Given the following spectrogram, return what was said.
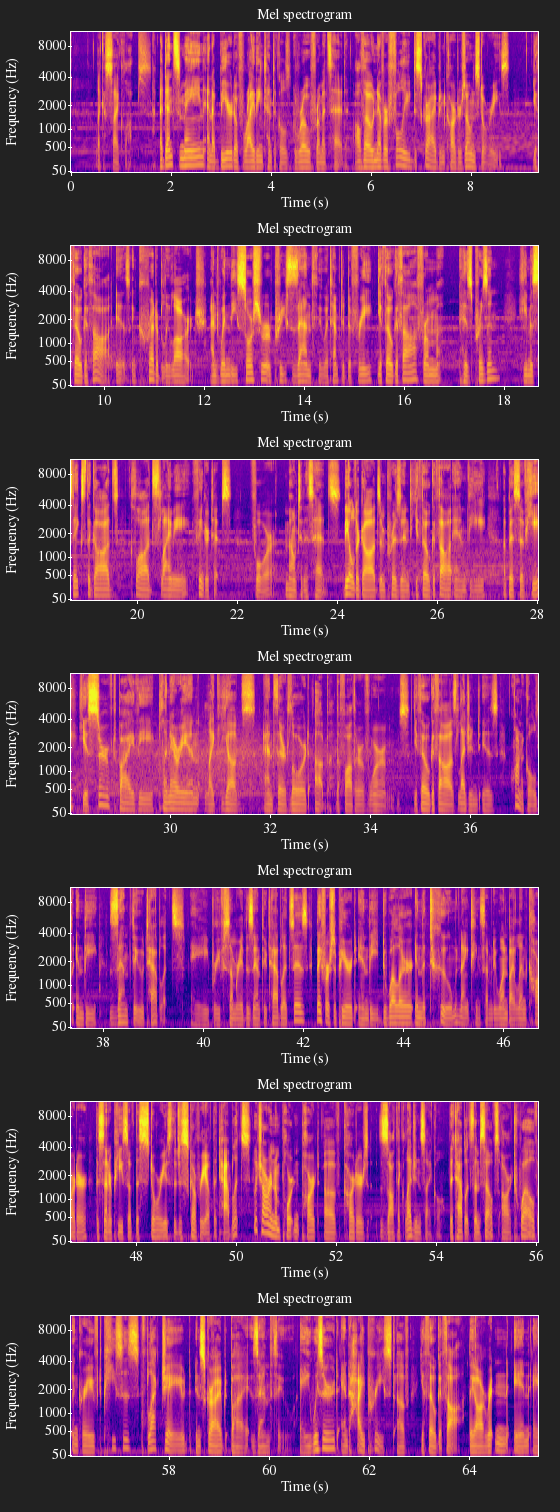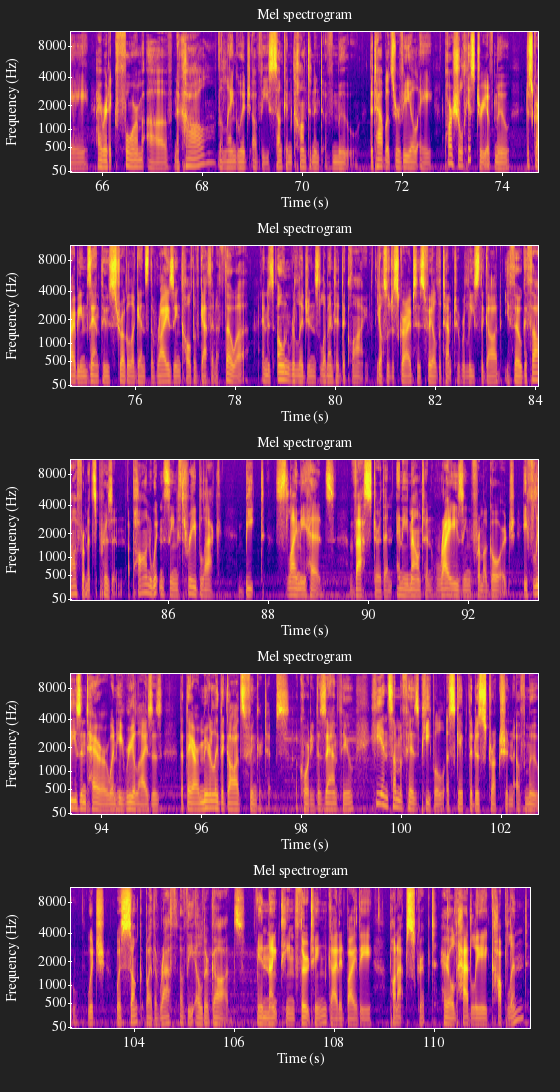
like a cyclops. A dense mane and a beard of writhing tentacles grow from its head, although never fully described in Carter's own stories. Ythogtha is incredibly large, and when the sorcerer priest Zanthu attempted to free Ythogtha from his prison, he mistakes the god's clawed, slimy fingertips for mountainous heads. The older gods imprisoned Ythogtha in the abyss of He. He is served by the Planarian like Yugs and their lord Ub, the father of worms. Ythogtha's legend is chronicled in the Zanthu tablets. A brief summary of the Zanthu tablets is they first appeared in The Dweller in the Tomb, 1971, by Lin Carter. The centerpiece of the story is the discovery of the tablets, which are an important part of Carter's Xothic legend cycle. The tablets themselves are 12 engraved pieces of black jade inscribed by Zanthu a wizard and high priest of Ythogtha. They are written in a hieratic form of Naacal, the language of the sunken continent of Mu. The tablets reveal a partial history of Mu describing Zanthu's struggle against the rising cult of Ghatanothoa and his own religion's lamented decline. He also describes his failed attempt to release the god Ythogtha from its prison. Upon witnessing three black, beaked, slimy heads, vaster than any mountain, rising from a gorge, he flees in terror when he realizes that they are merely the god's fingertips. According to Zanthu, he and some of his people escaped the destruction of Mu, which was sunk by the wrath of the elder gods. In 1913, guided by the Ponape script, Harold Hadley Copeland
